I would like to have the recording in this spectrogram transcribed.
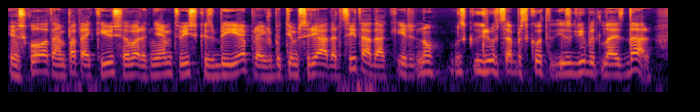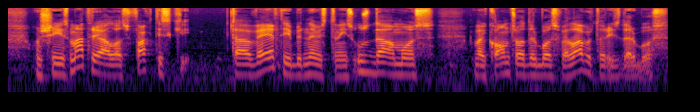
Jo skolotājiem pateikt, ka jūs jau varat ņemt visu, kas bija iepriekš, bet jums ir jādara citādāk, ir nu, grūti saprast, ko jūs gribat, lai es daru. Un šīs materiālos faktiski tā vērtība ir nevis tādās uzdevumos, vai kontroldarbos, vai laboratorijas darbos,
